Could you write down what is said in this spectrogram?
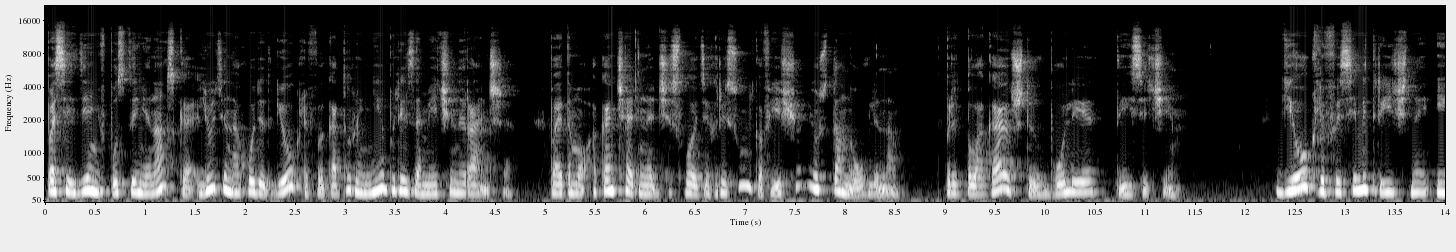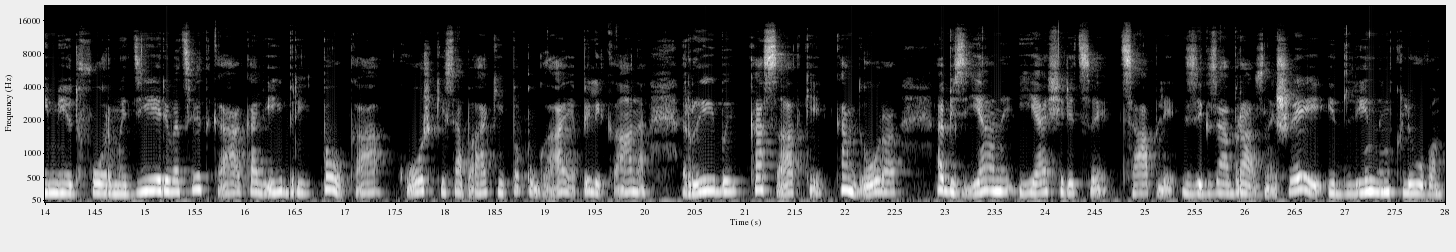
По сей день в пустыне Наска люди находят геоглифы, которые не были замечены раньше. Поэтому окончательное число этих рисунков еще не установлено. Предполагают, что их более тысячи. Геоглифы симметричны и имеют формы дерева, цветка, калибри, паука, кошки, собаки, попугая, пеликана, рыбы, касатки, кондора, обезьяны, ящерицы, цапли с зигзообразной шеей и длинным клювом,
